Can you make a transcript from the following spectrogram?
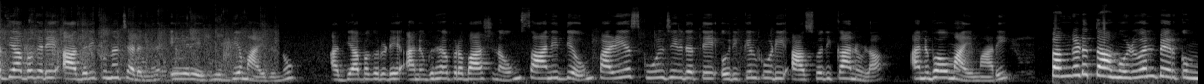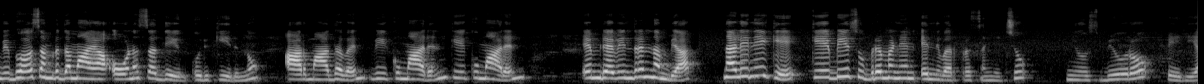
അധ്യാപകരെ ആദരിക്കുന്ന ചടങ്ങ് ഏറെ ഹൃദ്യമായിരുന്നു. അധ്യാപകരുടെ അനുഗ്രഹ പ്രഭാഷണവും സാന്നിധ്യവും പഴയ സ്കൂൾ ജീവിതത്തെ ഒരിക്കൽ കൂടി ആസ്വദിക്കാനുള്ള അനുഭവമായി മാറി. പങ്കെടുത്ത മുഴുവൻ പേർക്കും വിഭവസമൃദ്ധമായ ഓണസദ്യയും ഒരുക്കിയിരുന്നു. R Madhavan V Kumaran K Kumaran M Raveendran Nambiar Nalini K K B Subramanian എന്നിവർ പ്രസംഗിച്ചു. News bureau Periya.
